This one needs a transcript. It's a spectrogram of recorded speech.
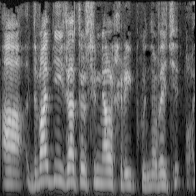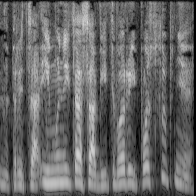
a dva dní za to si mal chrípku. No veď predsa imunita sa vytvorí postupne.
